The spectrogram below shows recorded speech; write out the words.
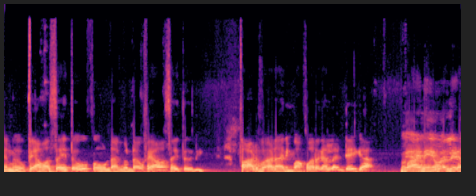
నువ్వు ఫేమస్ అవుతావు ఉండంగా ఫేమస్ అవుతుంది. పాడు పాడని మా పొరగాళ్ళు అంటే ఇక ఆయన ఏమనలేడు.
